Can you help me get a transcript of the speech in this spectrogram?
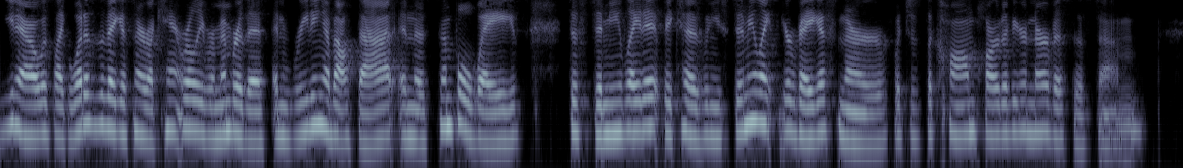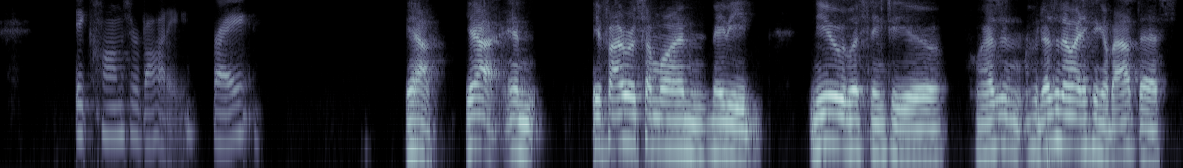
you know, was like, what is the vagus nerve? I can't really remember this. And reading about that and those simple ways to stimulate it, because when you stimulate your vagus nerve, which is the calm part of your nervous system, it calms your body, right? Yeah. Yeah. And if I were someone maybe new listening to you who hasn't, who doesn't know anything about this,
